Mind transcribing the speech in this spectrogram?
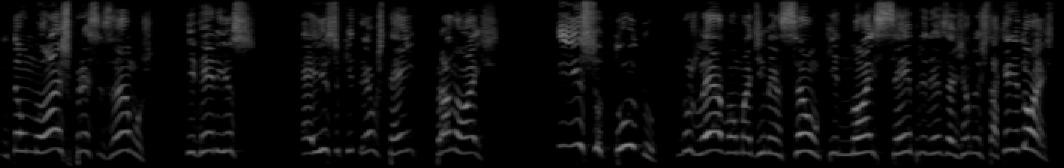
Então nós precisamos viver isso. É isso que Deus tem para nós. E isso tudo nos leva a uma dimensão que nós sempre desejamos estar. Queridões,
